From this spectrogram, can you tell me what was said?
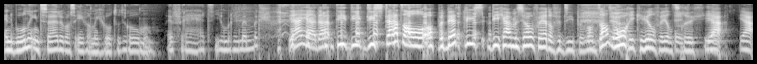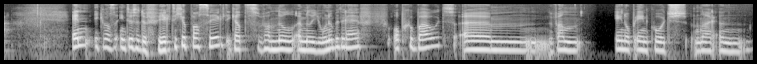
En wonen in het zuiden was een van mijn grote dromen. Vrijheid, you remember? Ja, ja, daar, die, die, die staat al op mijn netvlies. Die gaan we zo verder verdiepen. Want dat Ja. hoor ik heel veel Echt, terug. ja. Ja, ja. En ik was intussen de 40 gepasseerd. Ik had van nul een miljoenenbedrijf opgebouwd. Ehm, van één op één coach naar een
